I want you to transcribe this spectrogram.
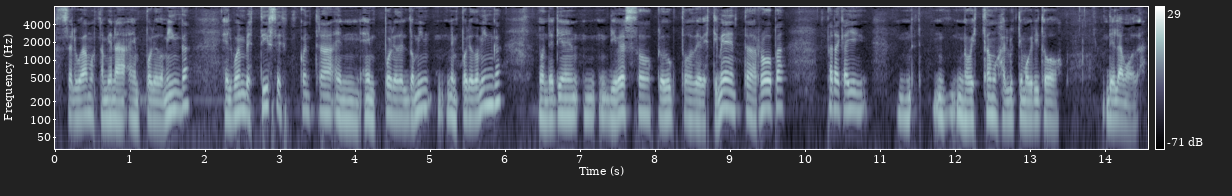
Saludamos también a Emporio Dominga. El buen vestir se encuentra en Emporio, del Emporio Dominga, donde tienen diversos productos de vestimenta, ropa, para que ahí nos vistamos al último grito de la moda.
